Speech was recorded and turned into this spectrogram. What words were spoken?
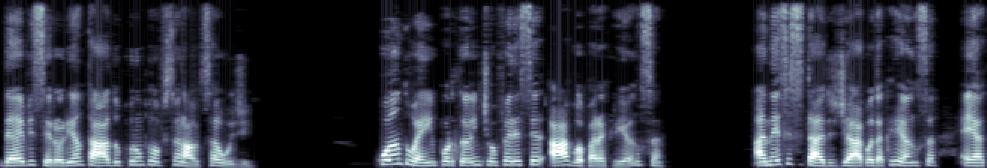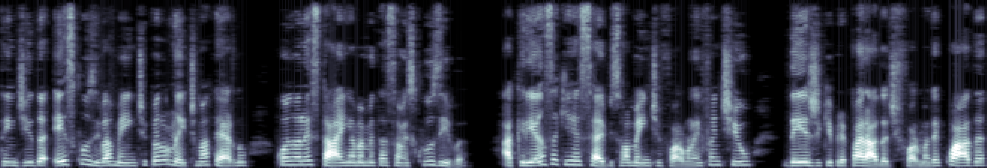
deve ser orientado por um profissional de saúde. Quando é importante oferecer água para a criança? A necessidade de água da criança é atendida exclusivamente pelo leite materno quando ela está em amamentação exclusiva. A criança que recebe somente fórmula infantil desde que preparada de forma adequada,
